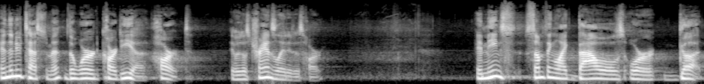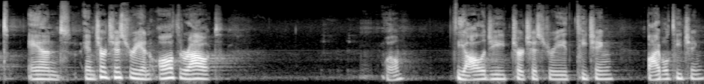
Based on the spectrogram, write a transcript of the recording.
In the New Testament, the word cardia, heart, it was translated as heart. It means something like bowels or gut. And in church history and all throughout, well, theology, church history, teaching, Bible teaching,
